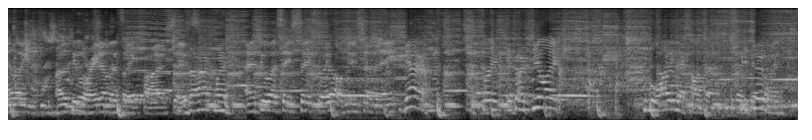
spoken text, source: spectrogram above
and like other people rate them, it's like 5, 6. Exactly. And people that say 6, like, oh, maybe 7, 8. Yeah. It's like, if I feel like people like that content. Me too.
